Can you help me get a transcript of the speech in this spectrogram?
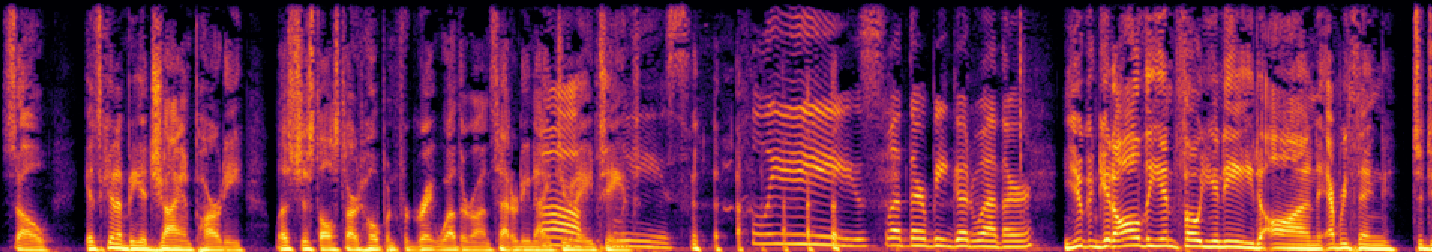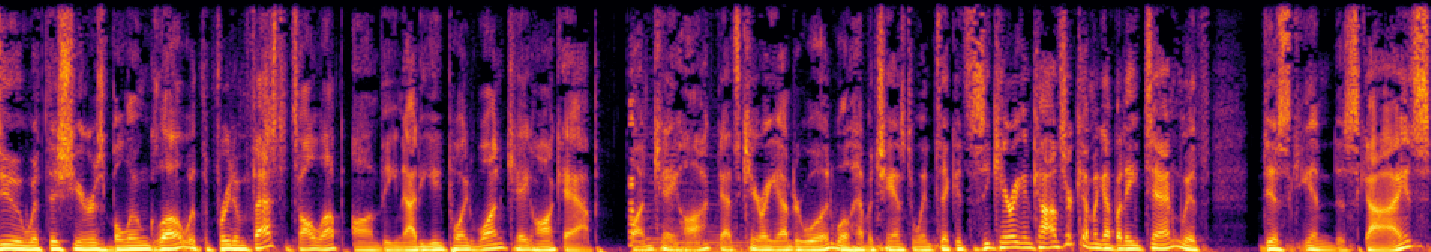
So it's going to be a giant party. Let's just all start hoping for great weather on Saturday night, Oh, June 18th. please, please let there be good weather. You can get all the info you need on everything to do with this year's Balloon Glow with the Freedom Fest. It's all up on the 98.1 K-Hawk app. On K-Hawk, that's Carrie Underwood. We'll have a chance to win tickets to see Carrie in concert coming up at 810 with Disc in Disguise.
